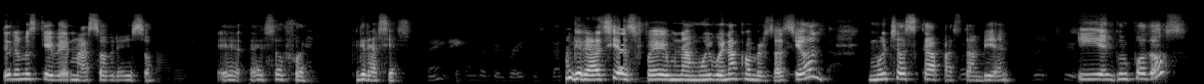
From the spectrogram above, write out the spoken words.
tenemos que ver más sobre eso. Eh, eso fue. Gracias. Gracias, fue una muy buena conversación. Muchas capas también. ¿Y el grupo dos?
